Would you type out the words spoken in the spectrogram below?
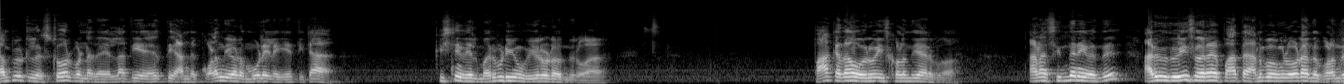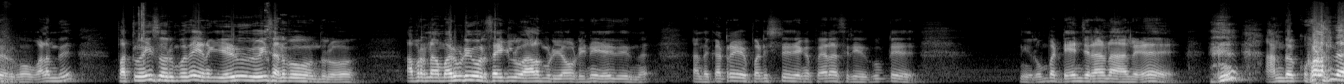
கம்ப்யூட்டரில் ஸ்டோர் பண்ணதை எல்லாத்தையும் ஏற்றி அந்த குழந்தையோட மூளையில் ஏற்றிட்டா கிருஷ்ணவேல் மறுபடியும் உயிரோடு வந்துடுவான் பார்க்க தான் ஒரு வயசு குழந்தையா இருக்கும். ஆனால் சிந்தனை வந்து அறுபது வயசு வரை பார்த்த அனுபவங்களோடு அந்த குழந்தை இருக்கும். வளர்ந்து பத்து வயசு வரும்போதே எனக்கு எழுபது வயசு அனுபவம் வந்துடும் அப்புறம் நான் மறுபடியும் ஒரு சைக்கிள் வாழ முடியும் அப்படின்னு எழுதியிருந்தேன். அந்த கட்டுரையை படிச்சுட்டு எங்கள் பேராசிரியர் கூப்பிட்டு நீ ரொம்ப டேஞ்சரான ஆள். அந்த குழந்தை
